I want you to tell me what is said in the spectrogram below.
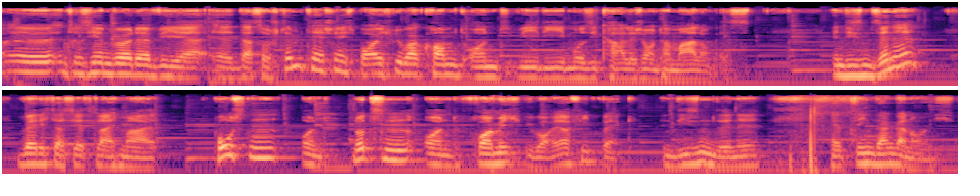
äh, interessieren würde, wie äh, das so stimmtechnisch bei euch rüberkommt und wie die musikalische Untermalung ist. In diesem Sinne werde ich das jetzt gleich mal posten und nutzen und freue mich über euer Feedback. In diesem Sinne, herzlichen Dank an euch.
